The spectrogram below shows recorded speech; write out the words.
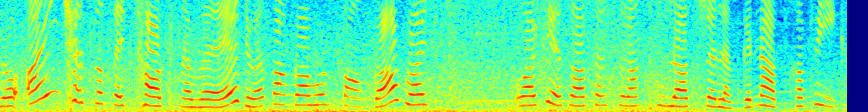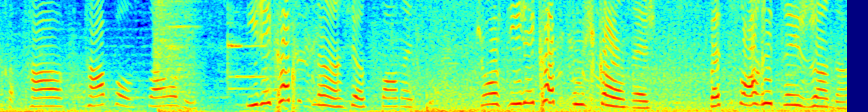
Ո, այն չէ ստե թաքնվել, դու տանգավոր տանգա, բայց Ուղղակի ես արդեն սրան թուլացրել եմ։ Գնաց, խփինք, թափով, սաղովի։ Երեք հատ նա, շա սպանեցի։ Ժորդ երեք հատ պուշկա ուներ, բայց սաղի ծեժանը,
